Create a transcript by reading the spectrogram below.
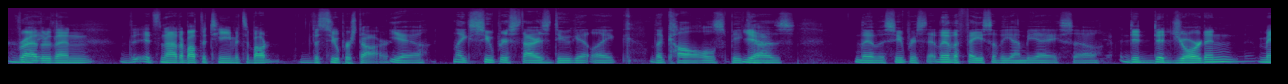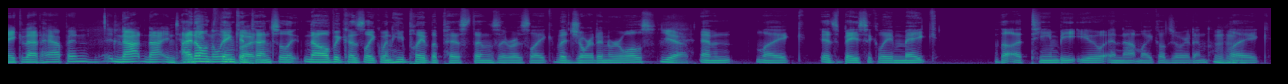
rather like- than it's not about the team, it's about the superstar. Yeah, like superstars do get like the calls because they're the superstar. They're the face of the NBA. So Did did Jordan make that happen? Not not intentionally. I don't think but- intentionally. No, because like when he played the Pistons, there was like the Jordan rules. Yeah. and like it's basically make the a team beat you and not Michael Jordan. Mhm. Like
